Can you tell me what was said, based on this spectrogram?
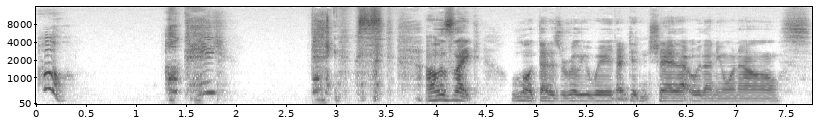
"Oh, okay, thanks." I was like, "Lord, that is really weird. I didn't share that with anyone else."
